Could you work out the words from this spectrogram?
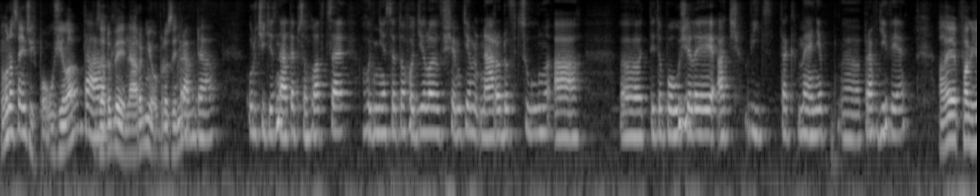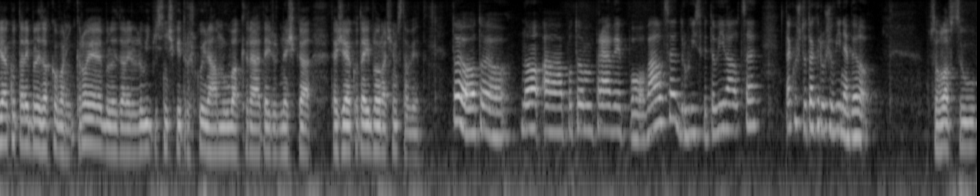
No, ona se nejdřív použila Tak. za doby národního obrození. Pravda. Určitě znáte psohlavce, hodně se to hodilo všem těm národovcům a eh, ty to použili, ať víc, tak méně eh, pravdivě. Ale je fakt, že jako tady byly zachovaný kroje, byly tady lidové písničky, trošku jiná mluva, která je tady do dneška, takže jako tady bylo na čem stavět. To jo, to jo. No a potom právě po válce, druhý světové válce, tak už to tak růžový nebylo. Psohlavců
